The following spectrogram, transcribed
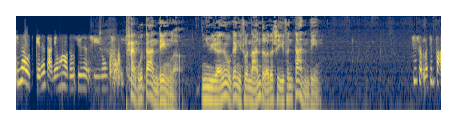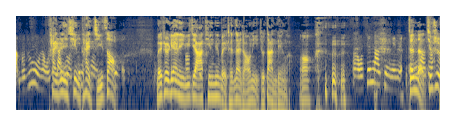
现在我给他打电话，我都觉得是一种恐惧。太不淡定了，女人，我跟你说，难得的是一份淡定。就怎么就板不住呢？我太任性，太急躁。没事练练瑜伽，听听北辰在找你就淡定了啊。啊，我经常听您。真的就是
